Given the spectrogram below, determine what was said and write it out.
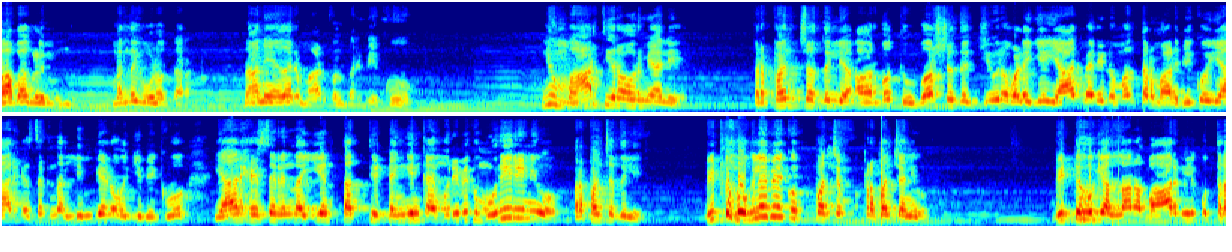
ಬಾಬಾಗಳ ಮುಂದೆ, ಮೊದ್ಲಿಗೆ ಓಡೋಗ್ತಾರ. ನಾನು ಏನಾದ್ರು ಮಾಡ್ಕೊಂಡ್ ಬರ್ಬೇಕು. ನೀವು ಮಾಡ್ತೀರಾ ಅವ್ರ ಮೇಲೆ ಪ್ರಪಂಚದಲ್ಲಿ ಅರವತ್ತು ವರ್ಷದ ಜೀವನ ಒಳಗೆ ಯಾರ ಮೇಲೆ ನೀವು ಮಂತ್ರ ಮಾಡಬೇಕು, ಯಾರ ಹೆಸರಿನ ಲಿಂಬೆಹಣ್ಣು ಒಗಿಬೇಕು, ಯಾರ ಹೆಸರಿಂದ ಏನ್ ತತ್ತಿ ತೆಂಗಿನಕಾಯಿ ಮುರಿಬೇಕು, ಮುರೀರಿ ನೀವು ಪ್ರಪಂಚದಲ್ಲಿ. ಬಿಟ್ಟು ಹೋಗ್ಲೇಬೇಕು ಪಂಚ ಪ್ರಪಂಚ ನೀವು. ಬಿಟ್ಟು ಹೋಗಿ ಅಲ್ಲಾನ ಬಾರ್ಗಳಿಗೆ ಉತ್ತರ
